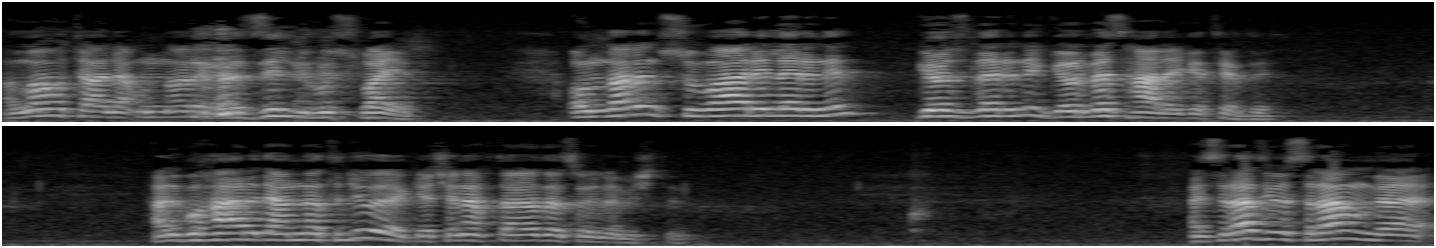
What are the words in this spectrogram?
Allahu Teala onları rezil rusvayır. Onların süvarilerinin gözlerini görmez hale getirdi. Hani Buhari'de anlatılıyor ya, geçen haftalarda söylemiştim. Aleyhissalatü vesselam ve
